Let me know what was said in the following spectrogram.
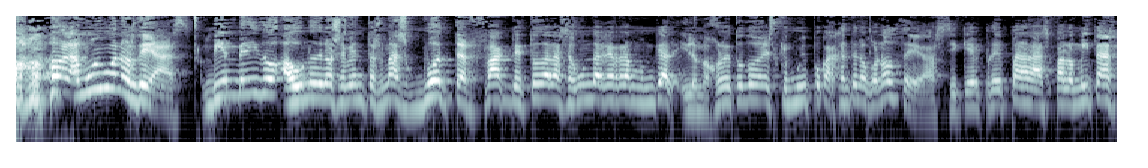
Hola, muy buenos días. Bienvenido a uno de los eventos más what the fuck de toda la Segunda Guerra Mundial. Y lo mejor de todo es que muy poca gente lo conoce, así que prepara las palomitas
